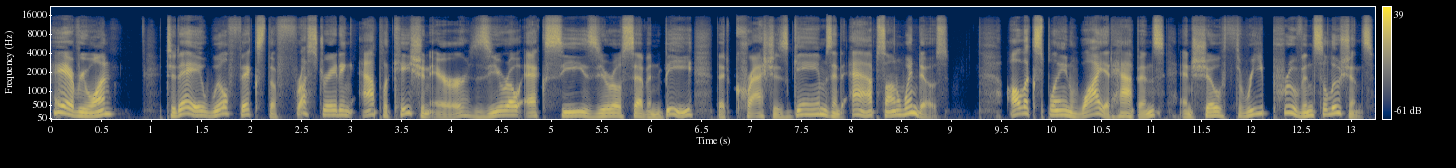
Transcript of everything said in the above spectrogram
Hey everyone! Today we'll fix the frustrating application error 0xC07B that crashes games and apps on Windows. I'll explain why it happens and show three proven solutions.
